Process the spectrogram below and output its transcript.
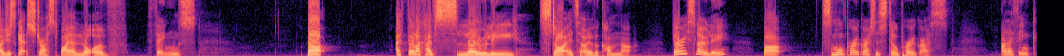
I just get stressed by a lot of things. But I feel like I've slowly started to overcome that very slowly, but small progress is still progress. And I think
